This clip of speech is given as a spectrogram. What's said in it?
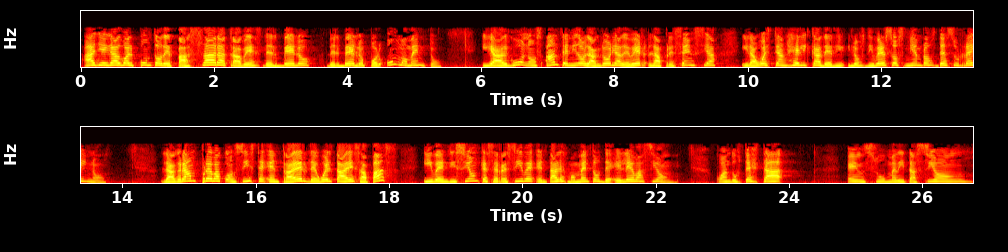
ha llegado al punto de pasar a través del velo, del velo por un momento. Y algunos han tenido la gloria de ver la presencia y la hueste angélica de los diversos miembros de su reino. La gran prueba consiste en traer de vuelta esa paz y bendición que se recibe en tales momentos de elevación. Cuando usted está en su meditación,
